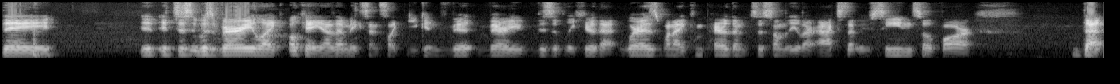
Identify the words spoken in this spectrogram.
they it, it just it was very like okay yeah that makes sense. Like you can vi- very visibly hear that. Whereas when i compare them to some of the other acts that we've seen so far that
